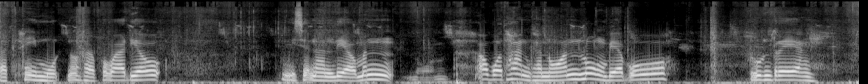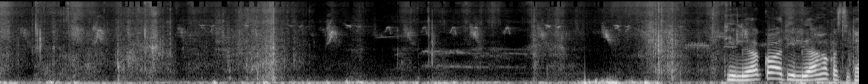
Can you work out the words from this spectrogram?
ตัดให้หมดเนาะค่ะ เพราะว่าเดี๋ยวมีฉะนั้นแล้วมันนอน เอาบ่ท่านค่ะนอนลงแบบโอ้รุนแรงที่เหลือก็ที่เหลือเขาก็สิท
